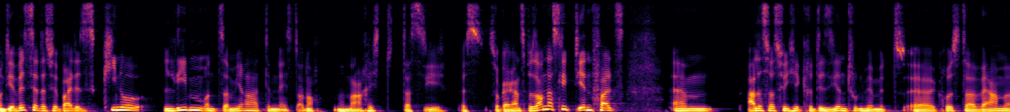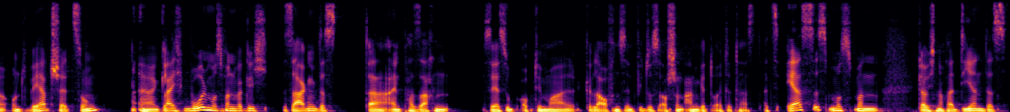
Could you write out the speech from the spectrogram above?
Und ihr wisst ja, dass wir beide das Kino lieben und Samira hat demnächst auch noch eine Nachricht, dass sie es sogar ganz besonders liebt. Jedenfalls, ähm, alles, was wir hier kritisieren, tun wir mit äh, größter Wärme und Wertschätzung. Äh, gleichwohl muss man wirklich sagen, dass da ein paar Sachen sehr suboptimal gelaufen sind, wie du es auch schon angedeutet hast. Als erstes muss man, glaube ich, noch addieren, dass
